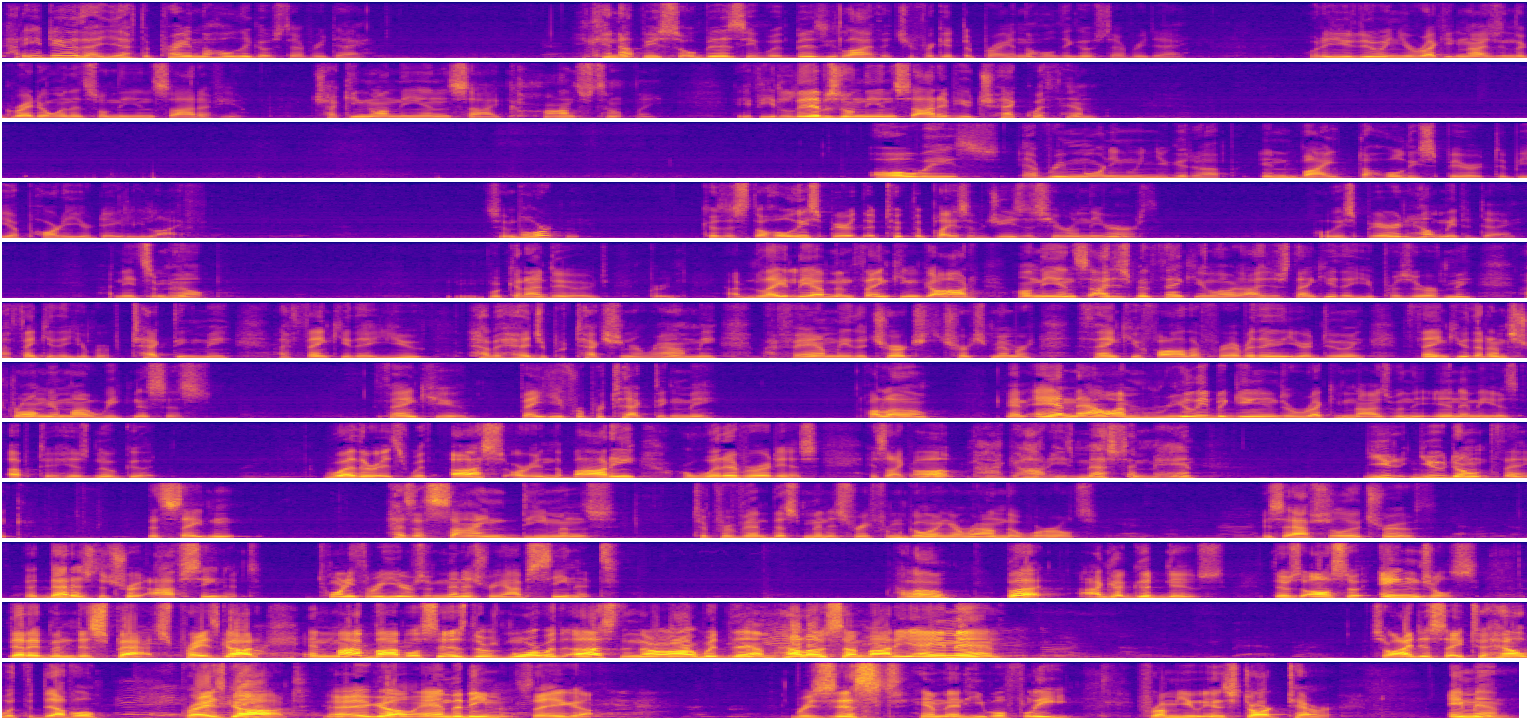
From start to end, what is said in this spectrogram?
How do you do that? You have to pray in the Holy Ghost every day. You cannot be so busy with busy life that you forget to pray in the Holy Ghost every day. What are you doing? You're recognizing the greater one that's on the inside of you checking on the inside constantly. If He lives on the inside of you, check with Him. Always, every morning when you get up, invite the Holy Spirit to be a part of your daily life. It's important because it's the Holy Spirit that took the place of Jesus here on the earth. Holy Spirit, help me today. I need some help. What can I do? Lately, I've been thanking God on the inside. I've just been thanking, Lord, I just thank you that you preserve me. I thank you that you're protecting me. I thank you that you have a hedge of protection around me, my family, the church, the church members. Thank you, Father, for everything that you're doing. Thank you that I'm strong in my weaknesses. Thank you. Thank you for protecting me. Hello. And, and now I'm really beginning to recognize when the enemy is up to his no good whether it's with us or in the body or whatever it is. It's like, oh my God, he's messing, man. You, you don't think that Satan has assigned demons to prevent this ministry from going around the world? It's absolute truth. That is the truth. I've seen it. 23 years of ministry, I've seen it. Hello? But I got good news. There's also angels that have been dispatched. Praise God. And my Bible says there's more with us than there are with them. Hello, somebody. Amen. So I just say to hell with the devil. Praise God. There you go. And the demons. There you go. Resist him and he will flee from you in stark terror. Amen.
